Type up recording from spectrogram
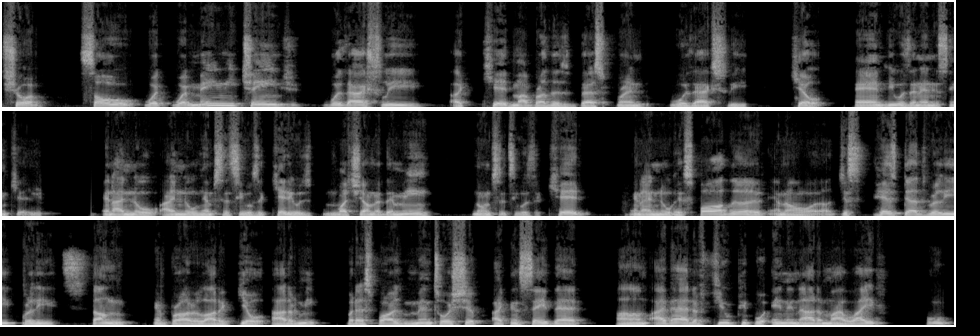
Sure. So what what made me change was actually a kid. My brother's best friend was actually killed, and he was an innocent kid. And I know I knew him since he was a kid. He was much younger than me. Known him since he was a kid and I knew his father. You know, uh, just his death really, really stung and brought a lot of guilt out of me. But as far as mentorship, I can say that um, I've had a few people in and out of my life who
